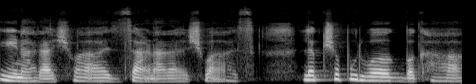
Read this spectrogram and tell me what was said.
येणारा श्वास जाणारा श्वास. लक्षपूर्वक बघा.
